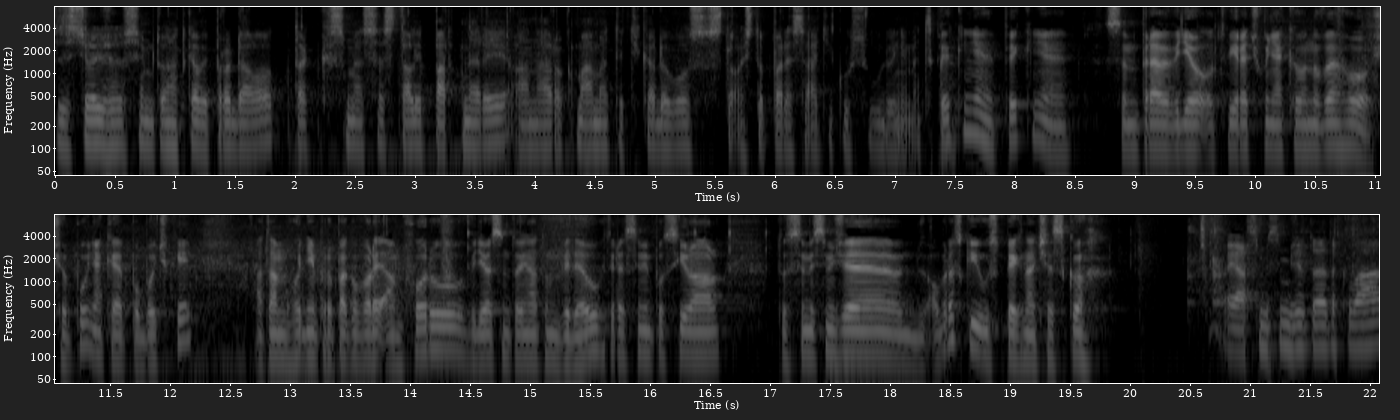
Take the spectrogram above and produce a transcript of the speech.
zjistili, že se jim to hnedka vyprodalo, tak jsme se stali partnery a na rok máme teďka dovoz 100 až 150 kusů do Německa. Pěkně, pěkně. Jsem právě viděl otvíračku nějakého nového shopu, nějaké pobočky a tam hodně propagovali Amforu, viděl jsem to i na tom videu, které si mi posílal. To si myslím, že je obrovský úspěch na Česko. Já si myslím, že to je taková,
